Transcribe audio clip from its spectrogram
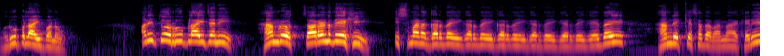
रूपलाई बनाऊ अनि त्यो रूपलाई चाहिँ नि हाम्रो चरणदेखि स्मरण गर्दै गर्दै गर्दै गर्दै गर्दै गर्दै हामीले के छ त भन्दाखेरि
